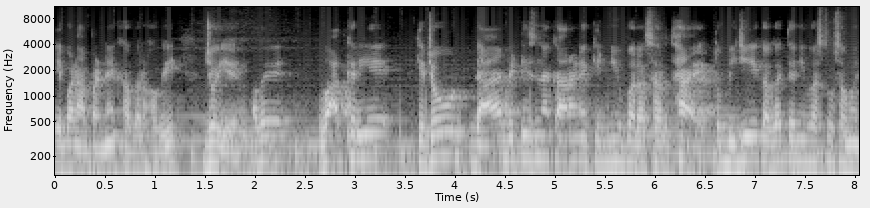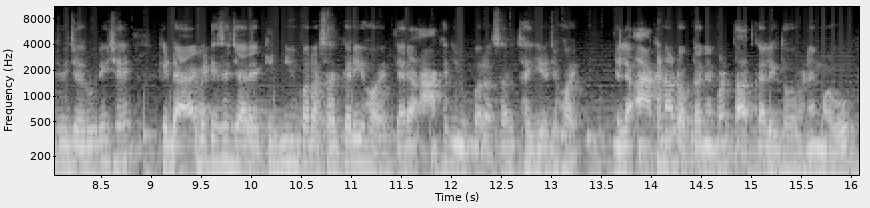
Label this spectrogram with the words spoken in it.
એ પણ આપણને ખબર હોવી જોઈએ. હવે વાત કરીએ કે જો ડાયાબિટીસના કારણે કિડની ઉપર અસર થાય, તો બીજી એક અગત્યની વસ્તુ સમજવી જરૂરી છે કે ડાયાબિટીસે જ્યારે કિડની ઉપર અસર કરી હોય, ત્યારે આંખની ઉપર અસર થઈ જ હોય. એટલે આંખના ડૉક્ટરને પણ તાત્કાલિક ધોરણે મળવું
